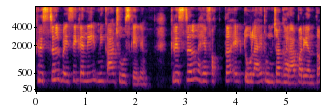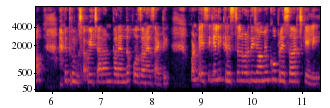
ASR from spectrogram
क्रिस्टल बेसिकली मी का चूज केले? क्रिस्टल हे फक्त एक टूल आहे तुमच्या घरापर्यंत आणि तुमच्या विचारांपर्यंत पोचण्यासाठी पण बेसिकली क्रिस्टलवरती जेव्हा मी खूप रिसर्च केली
